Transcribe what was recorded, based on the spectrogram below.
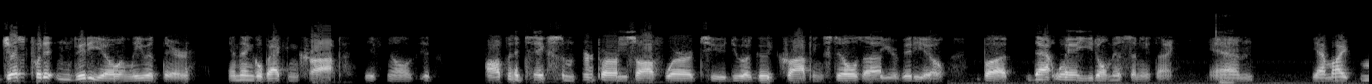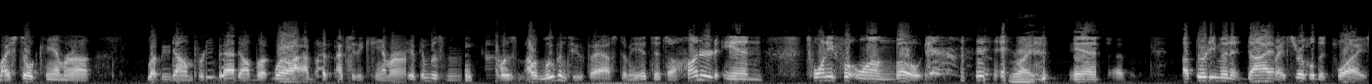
just put it in video and leave it there, and then go back and crop. If you know, it often it takes some third-party software to do a good cropping stills out of your video, but that way you don't miss anything. And yeah, my my still camera let me down pretty bad. Down, but well, I, I, actually the camera it, it was I was I was moving too fast. I mean, it's it's a hundred and twenty foot long boat, right? And uh, a thirty minute dive. I circled it twice.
